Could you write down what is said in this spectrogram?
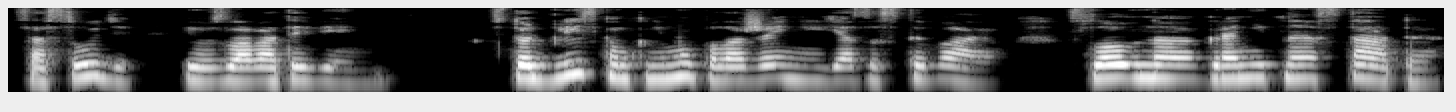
сосуде и узловатой вене. В столь близком к нему положении я застываю, словно гранитная статуя,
